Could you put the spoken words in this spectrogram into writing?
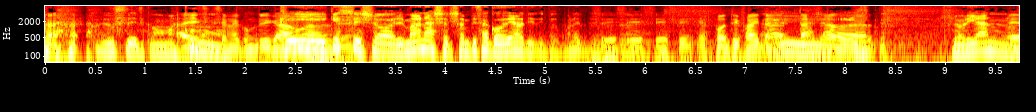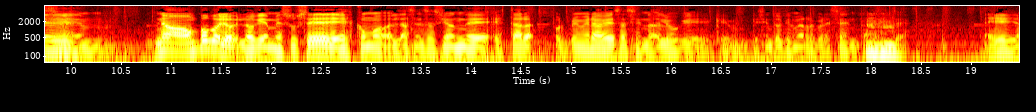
Entonces, como más Ahí sí se me complicaba Sí, qué sí. sé yo, el manager ya empieza a codearte y tipo, ponete. Sí, sí, sí, sí. Spotify está estallado de verte. Florian, no Eh, sé. no, un poco lo, lo que me sucede es como la sensación de estar por primera vez haciendo algo que, que- que siento que me representa. ¿viste? Eh,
